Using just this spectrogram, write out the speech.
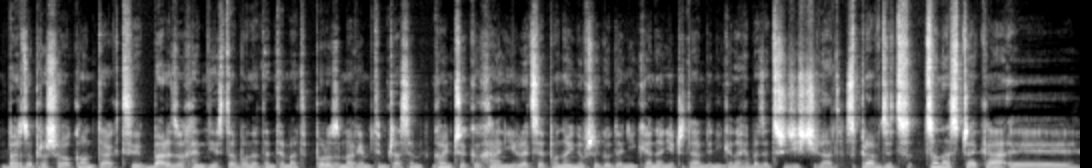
bardzo proszę o kontakt. Bardzo chętnie z Tobą na ten temat porozmawiam. Tymczasem kończę, kochani, lecę po najnowszego Denikena. Nie czytałem Denikena chyba za 30 lat. Sprawdzę, co, co nas czeka, yy,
